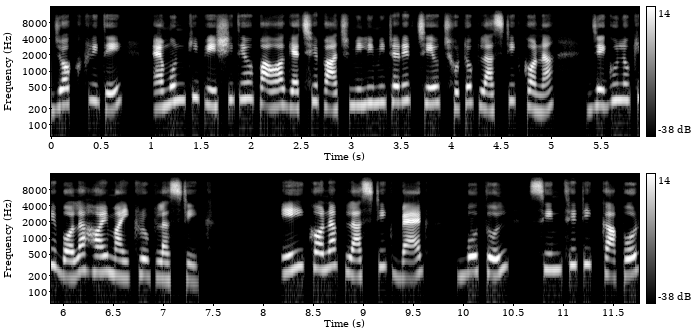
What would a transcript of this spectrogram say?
যকৃতে, এমনকি পেশিতেও পাওয়া গেছে পাঁচ মিলিমিটারের চেয়েও ছোট প্লাস্টিক কণা, যেগুলোকে বলা হয় মাইক্রোপ্লাস্টিক। এই কণা প্লাস্টিক ব্যাগ বোতল, সিনথেটিক কাপড়,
